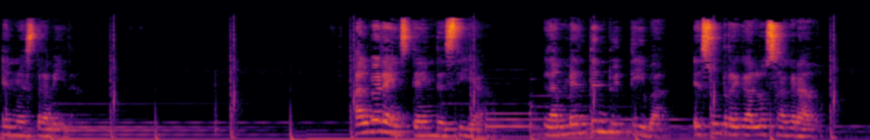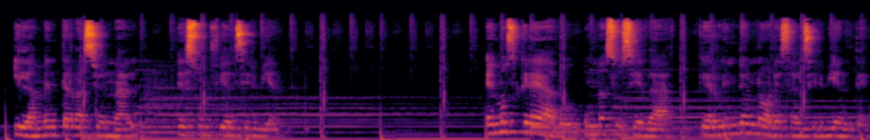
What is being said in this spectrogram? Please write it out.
en nuestra vida. Albert Einstein decía, la mente intuitiva es un regalo sagrado y la mente racional es un fiel sirviente. Hemos creado una sociedad que rinde honores al sirviente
